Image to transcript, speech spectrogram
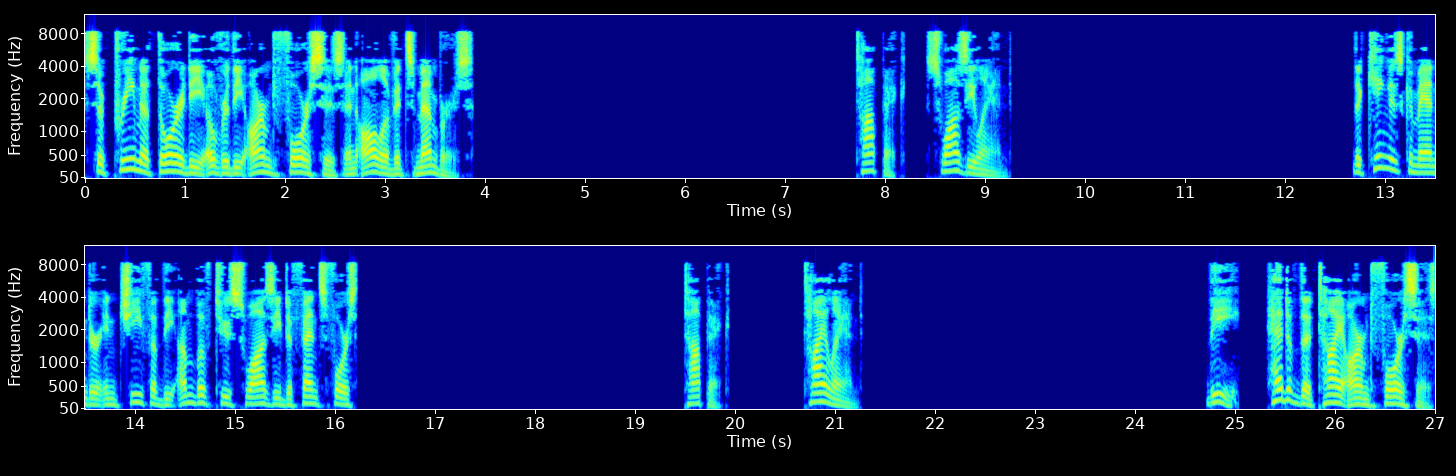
supreme authority over the armed forces and all of its members. Swaziland. The king is commander-in-chief of the Umbutfo Swazi Defence Force. Thailand The head of the Thai Armed Forces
